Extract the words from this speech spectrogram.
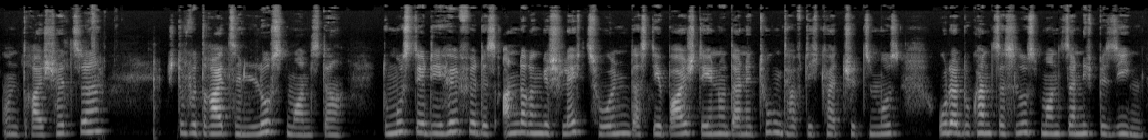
Und drei Schätze. Stufe 13 Lustmonster. Du musst dir die Hilfe des anderen Geschlechts holen, das dir beistehen und deine Tugendhaftigkeit schützen muss, oder du kannst das Lustmonster nicht besiegen.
